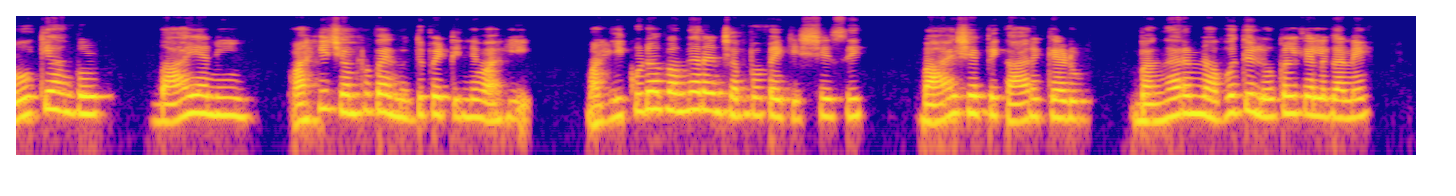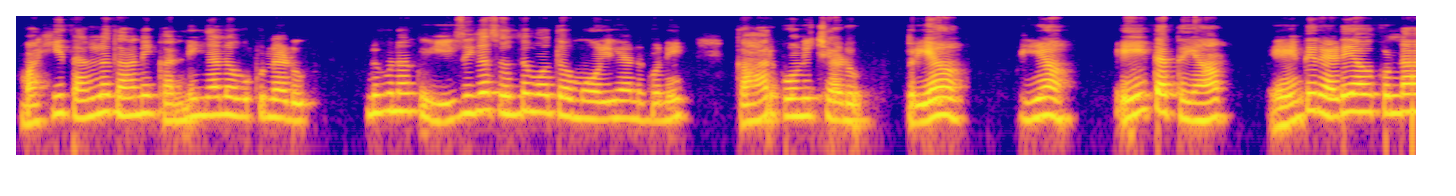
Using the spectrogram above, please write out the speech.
ఓకే అంకుల్. బాయ్ అని మహి చెంపపై ముద్దు పెట్టింది మహి. మహి కూడా బంగారం చెంపపై కిష్ చేసి బాయ్ చెప్పి కారెక్కాడు. బంగారం నవ్వుతూ లోపలికెళ్ళగానే మహి తనలో తానే కన్నింగా నవ్వుకున్నాడు. నువ్వు నాకు ఈజీగా సొంతమవుతావు మౌలి అనుకుని కారు పోనిచ్చాడు. ప్రియా! ప్రియా! ఏంటత్తయ్య? ఏంటి రెడీ అవ్వకుండా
